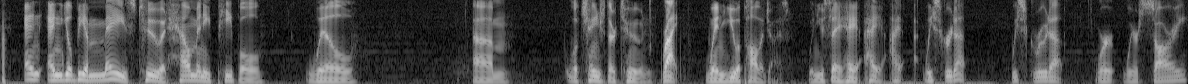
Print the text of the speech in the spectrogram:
and and you'll be amazed too at how many people will um will change their tune Right. when you apologize when you say hey hey i we screwed up we screwed up we're we're sorry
